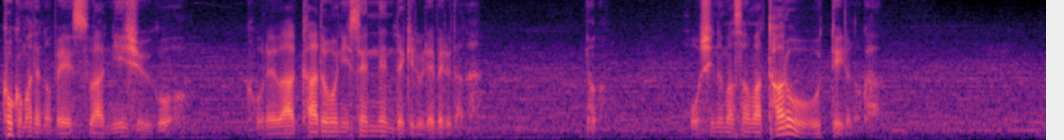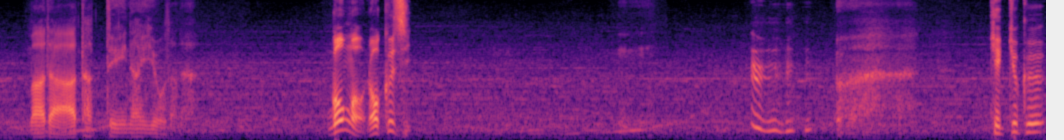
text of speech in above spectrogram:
ここまでのベースは25これは稼働に専念できるレベルだな。な星沼さんは太郎を撃っているのか。まだ当たっていないようだな。午後6時。結局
